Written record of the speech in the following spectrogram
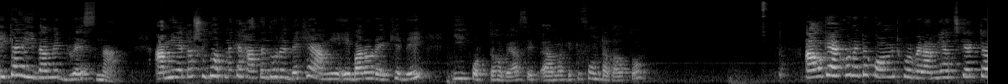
এইটা এই দামের ড্রেস না, আমি এটা শুধু আপনাকে হাতে ধরে দেখে আমি এবারও রেখে দেই, ই করতে হবে। আসিফ, আমাকে একটু ফোনটা দাও তো। আমাকে এখন একটা কমেন্ট করবেন, আমি আজকে একটা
